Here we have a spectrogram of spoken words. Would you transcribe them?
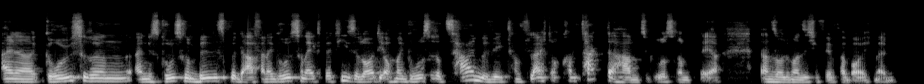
einer größeren, eines größeren Bildes bedarf, einer größeren Expertise, Leute, die auch mal größere Zahlen bewegt haben, vielleicht auch Kontakte haben zu größeren Playern, dann sollte man sich auf jeden Fall bei euch melden.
